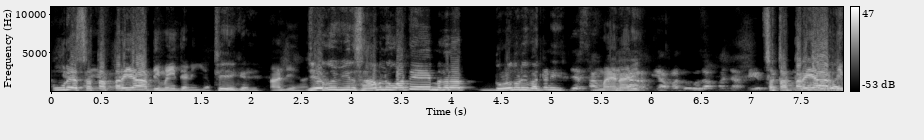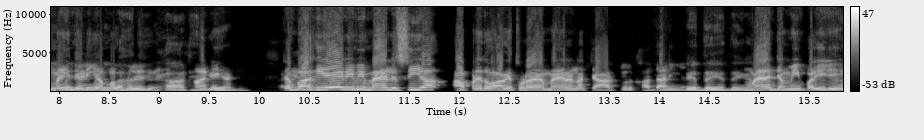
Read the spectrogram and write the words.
ਪੂਰੇ 77000 ਦੀ ਮੈਂ ਦੇਣੀ ਆ। ਠੀਕ ਹੈ ਜੀ। ਹਾਂਜੀ ਹਾਂਜੀ। ਜੇ ਕੋਈ ਵੀਰ ਸਾਂਭ ਲੂਗਾ ਤੇ ਮਤਲਬ ਦੋਨੋਂ ਦੋਨੀ ਵੱਢਣੀ ਜੇ ਮੈਂ ਨਾ ਜੀ- ਰੁਪਿਆ ਵਧੂ ਉਹਦਾ 50 77000 ਦੀ ਮੈਂ ਦੇਣੀ ਆਪਾਂ ਪੂਰੇ ਦੀ ਹਾਂ ਠੀਕ ਹਾਂਜੀ ਹੈ ਹਾਂਜੀ। ਤੇ ਬਾਕੀ ਇਹ ਨਹੀਂ ਵੀ ਮੈਂ ਲਿੱਸੀ ਆ ਆਪਣੇ ਤੋਂ ਆ ਕੇ ਥੋੜਾ ਜਿਹਾ ਮੈਂ ਨਾ ਚਾਰ ਚੂਰ ਖਾਦਾ ਨਹੀਂ ਇਦਾਂ ਹੀ ਇਦਾਂ ਹੀ। ਮੈਂ ਜੰਮੀ ਪਲੀ ਜੇ। ਇਹ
